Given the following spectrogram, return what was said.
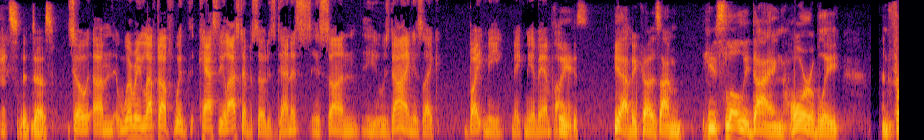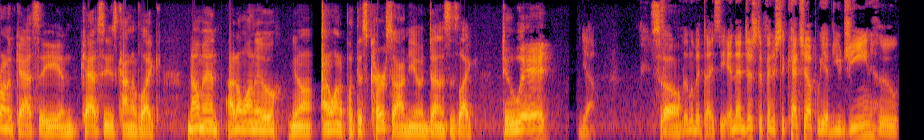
it's, it does. So, um, where we left off with Cassidy last episode is Dennis, his son, he, who's dying, is like, "Bite me, make me a vampire." Please, yeah, because I'm he's slowly dying horribly in front of Cassie, and Cassie's kind of like, "No, man, I don't want to. You know, I don't want to put this curse on you." And Dennis is like, "Do it." Yeah. a So a little bit dicey. And then just to finish the catch up, we have Eugene, who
